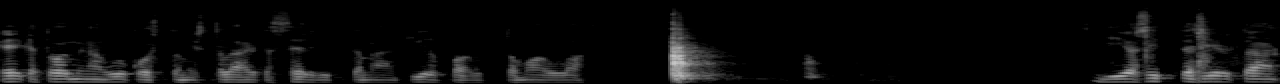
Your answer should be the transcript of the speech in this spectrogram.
eikä toiminnan ulkoistamista lähdetä selvittämään kilpailuttamalla. Ja sitten siirrytään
